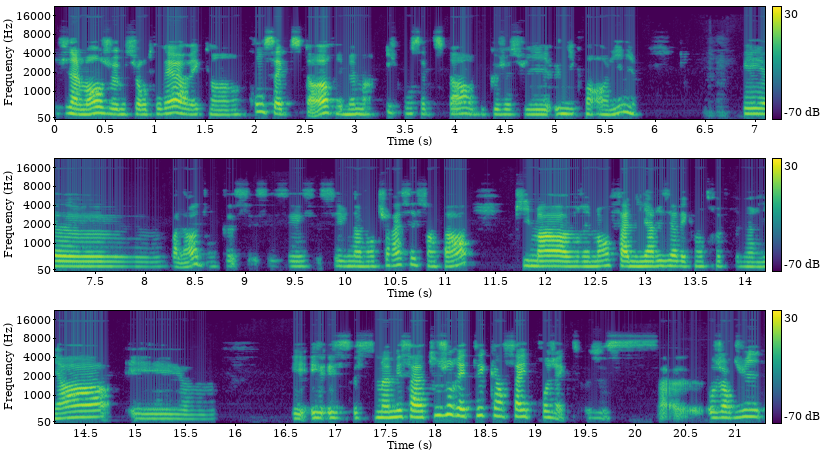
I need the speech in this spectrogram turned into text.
Et finalement, je me suis retrouvée avec un concept store et même un e-concept store vu que je suis uniquement en ligne. Et euh, voilà, donc c'est une aventure assez sympa qui m'a vraiment familiarisée avec l'entrepreneuriat et, euh, et, et, mais ça a toujours été qu'un side project. Aujourd'hui,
